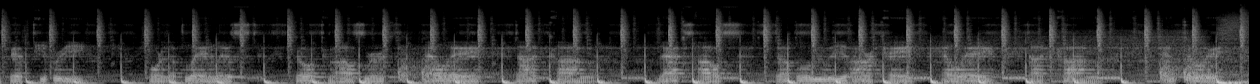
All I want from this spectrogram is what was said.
253. For the playlist, go to houseworkla.com. That's house, W-E-R-K-L-A dot com. Enjoy.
